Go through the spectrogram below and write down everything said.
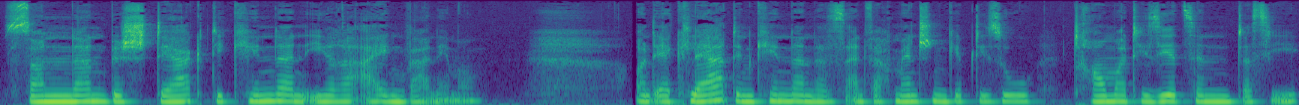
sondern bestärkt die Kinder in ihrer Eigenwahrnehmung und erklärt den Kindern, dass es einfach Menschen gibt, die so traumatisiert sind, dass sie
